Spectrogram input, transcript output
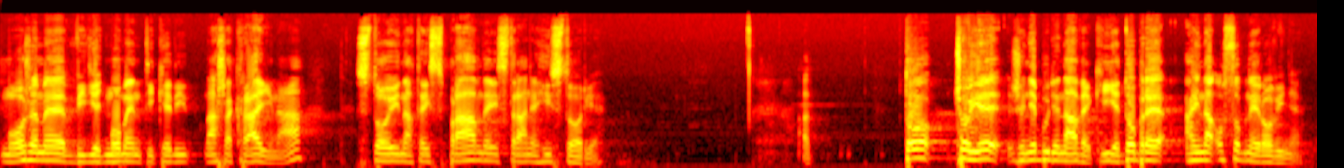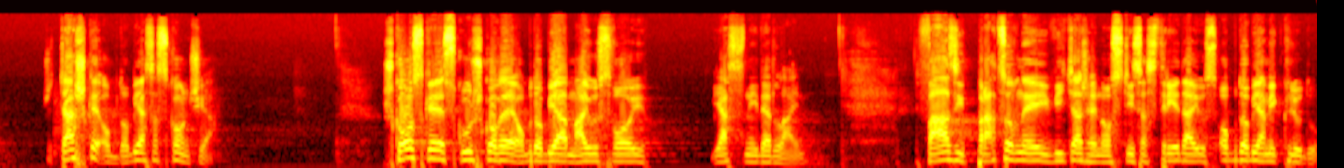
môžeme vidieť momenty, kedy naša krajina stojí na tej správnej strane histórie. A to, čo je, že nebude na veky, je dobré aj na osobnej rovine. Že ťažké obdobia sa skončia. Školské skúškové obdobia majú svoj jasný deadline. Fázy pracovnej výťaženosti sa striedajú s obdobiami kľudu,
